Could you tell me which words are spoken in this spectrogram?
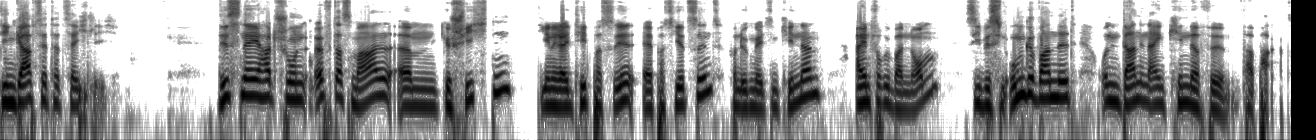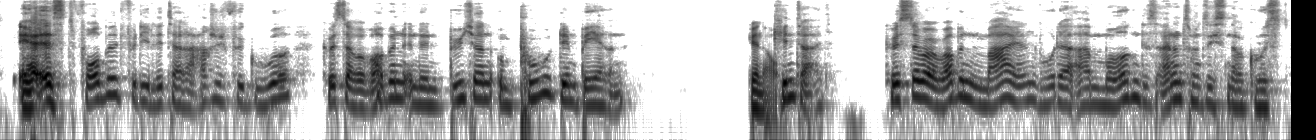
den gab's ja tatsächlich. Disney hat schon öfters mal ähm, Geschichten, die in Realität passi äh, passiert sind, von irgendwelchen Kindern, einfach übernommen, sie ein bisschen umgewandelt und dann in einen Kinderfilm verpackt. Er ist Vorbild für die literarische Figur Christopher Robin in den Büchern um Pooh, den Bären. Genau. Kindheit. Christopher Robin Malen wurde am Morgen des 21. August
